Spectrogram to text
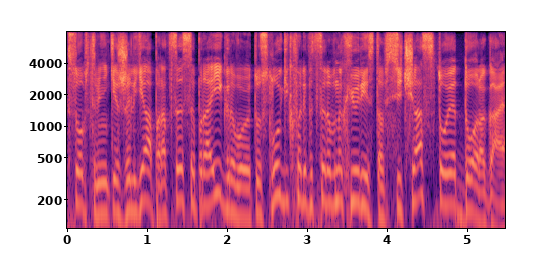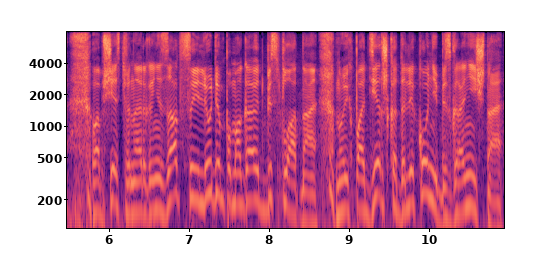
Собственники жилья процессы проигрывают, услуги квалифицированных юристов сейчас стоят дорого. В общественной организации людям помогают бесплатно, но их поддержка далеко не безгранична.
